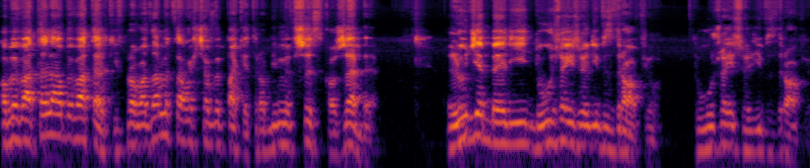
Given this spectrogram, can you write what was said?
Obywatele, obywatelki, wprowadzamy całościowy pakiet, robimy wszystko, żeby ludzie byli dłużej żyli w zdrowiu, dłużej żyli w zdrowiu.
